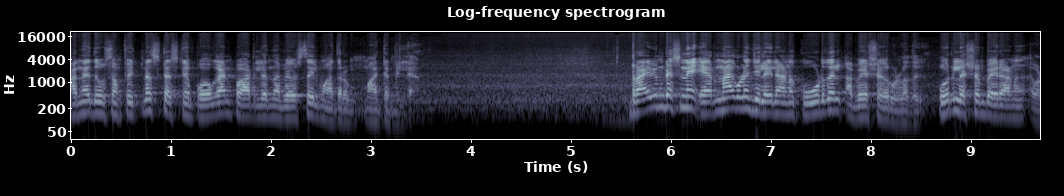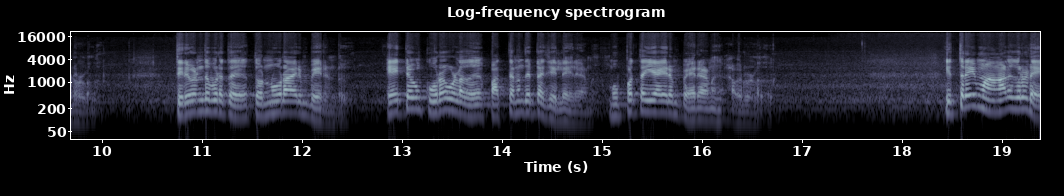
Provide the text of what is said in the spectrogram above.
അന്നേ ദിവസം ഫിറ്റ്നസ് ടെസ്റ്റിന് പോകാൻ പാടില്ലെന്ന വ്യവസ്ഥയിൽ മാത്രം മാറ്റമില്ല. ഡ്രൈവിംഗ് ടെസ്റ്റിന് എറണാകുളം ജില്ലയിലാണ് കൂടുതൽ അപേക്ഷകരുള്ളത്. ഒരു ലക്ഷം പേരാണ് അവിടെ ഉള്ളത് തിരുവനന്തപുരത്ത് തൊണ്ണൂറായിരം പേരുണ്ട്. ഏറ്റവും കുറവുള്ളത് പത്തനംതിട്ട ജില്ലയിലാണ്. മുപ്പത്തയ്യായിരം പേരാണ് അവരുള്ളത്. ഇത്രയും ആളുകളുടെ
